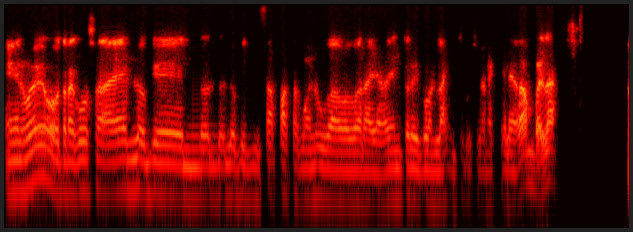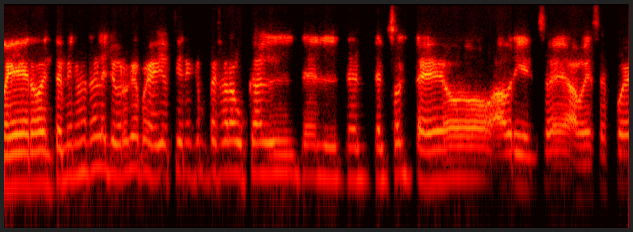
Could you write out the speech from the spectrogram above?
en el juego, otra cosa es lo que, lo, lo que quizás pasa con el jugador allá adentro y con las instrucciones que le dan, ¿verdad? Pero en términos generales, yo creo que pues ellos tienen que empezar a buscar del, del, del sorteo, abrirse. A veces pues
